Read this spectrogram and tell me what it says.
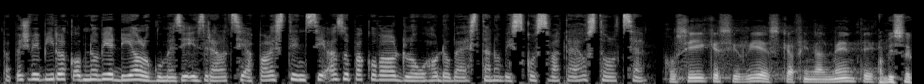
Papež vybídl k obnově dialogu mezi Izraelci a Palestinci a zopakoval dlouhodobé stanovisko svatého stolce. Aby se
